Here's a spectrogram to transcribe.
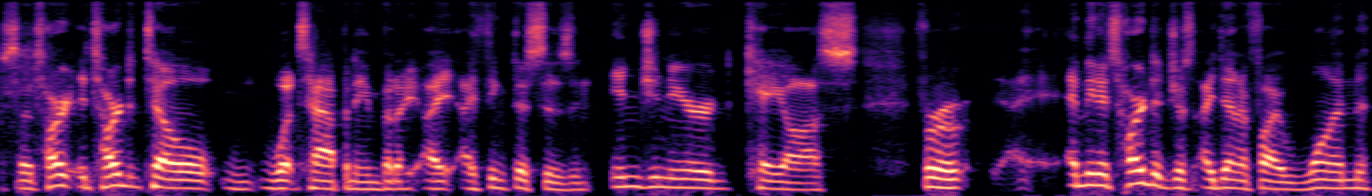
so it's hard. It's hard to tell what's happening, but I, I, I think this is an engineered chaos. For, I mean, it's hard to just identify one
